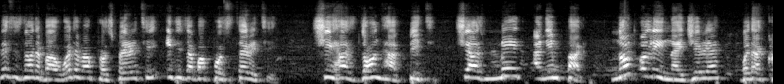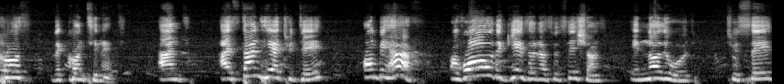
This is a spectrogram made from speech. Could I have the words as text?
this is not about whatever prosperity, it is about posterity. She has done her bit. She has made an impact, not only in Nigeria, but across the continent. And I stand here today on behalf of all the guilds and associations in Nollywood to say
